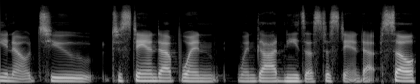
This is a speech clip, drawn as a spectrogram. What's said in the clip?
you know to to stand up when when god needs us to stand up so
